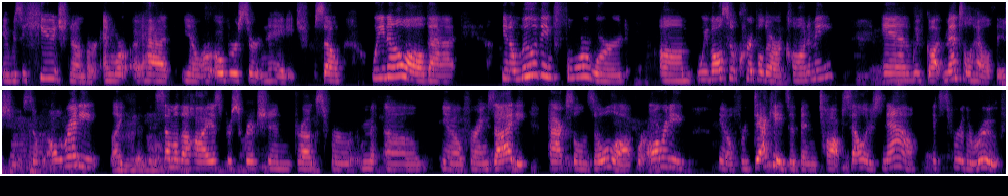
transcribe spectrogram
It was a huge number, and we're had you know we're over a certain age. So we know all that. You know, moving forward, um, we've also crippled our economy and we've got mental health issues. So already, like some of the highest prescription drugs for, um, you know, for anxiety, Paxil and Zoloft, were already, you know, for decades have been top sellers. Now it's through the roof.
